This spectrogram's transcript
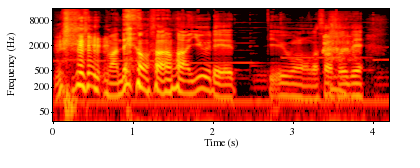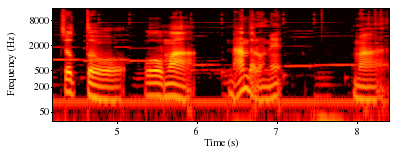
まあでもさまあ幽霊っていうものがさそれでちょっとをまあなんだろうねまあ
